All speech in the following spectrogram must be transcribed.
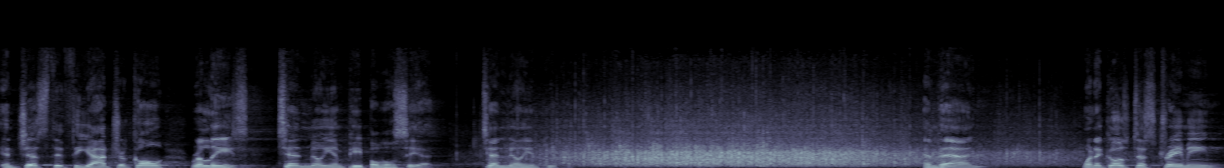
in just the theatrical release, 10 million people will see it. 10 million people. And then when it goes to streaming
